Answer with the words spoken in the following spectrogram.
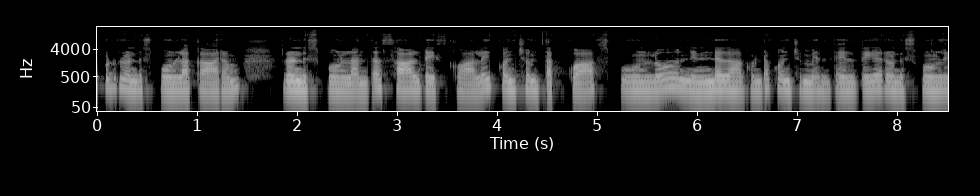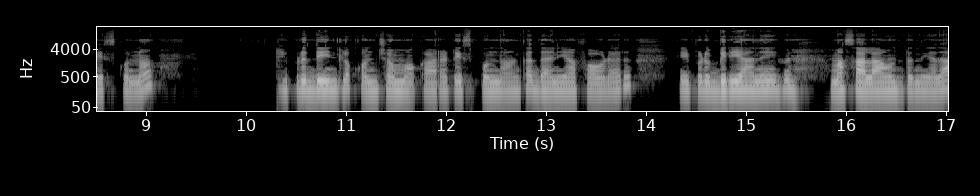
ఇప్పుడు రెండు స్పూన్ల కారం రెండు స్పూన్లంతా సాల్ట్ వేసుకోవాలి. కొంచెం తక్కువ స్పూన్లో నిండా కాకుండా కొంచెం మెల్త వెళ్తేగా రెండు స్పూన్లు వేసుకున్న ఇప్పుడు దీంట్లో కొంచెం ఒక అర టీ స్పూన్ దాకా ధనియా పౌడర్ ఇప్పుడు బిర్యానీ మసాలా ఉంటుంది కదా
